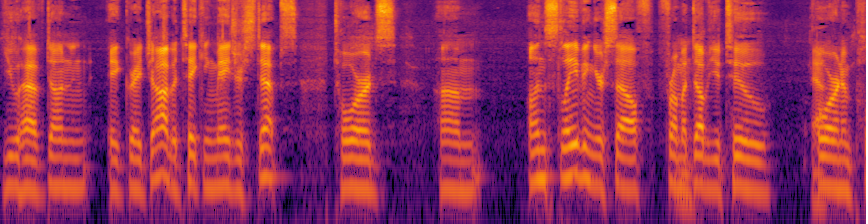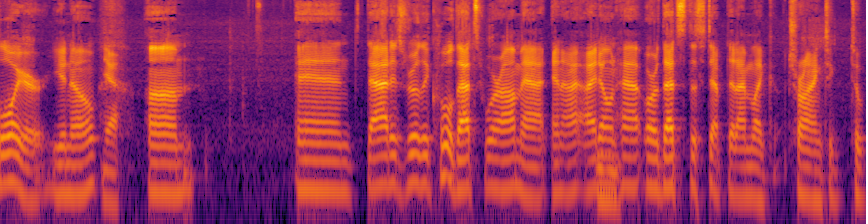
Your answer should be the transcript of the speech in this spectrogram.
you have done a great job at taking major steps towards um, unslaving yourself from a W two Mm. Yeah. or an employer. You know, Yeah. and that is really cool. That's where I'm at, and I, I don't have, or that's the step that I'm like trying to to,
